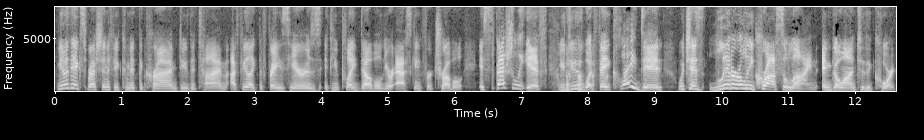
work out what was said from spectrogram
You know the expression, if you commit the crime, do the time? I feel like the phrase here is if you play double, you're asking for trouble, especially if you do what Fake Klay did, which is literally cross a line and go on to the court.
